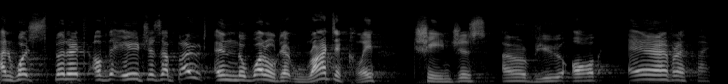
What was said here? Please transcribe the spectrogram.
and what spirit of the age is about in the world. It radically changes our view of everything.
